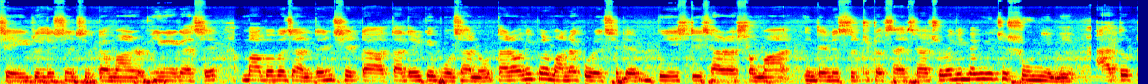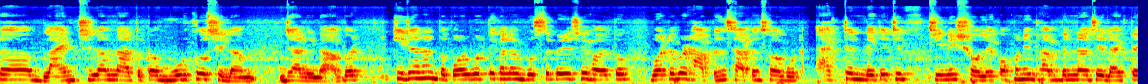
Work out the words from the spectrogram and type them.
সেই রিলেশনশিপটা আমার ভেঙে গেছে। মা বাবা জানতেন সেটা তাদেরকে বোঝানো। তারা অনেকবার মানা করেছিলেন পিএইচডি ছাড়ার সময় ইন্ডিয়ান ইনস্টিটিউট অফ সায়েন্স ছাড়ার সময়, কিন্তু আমি কিছু শুনিনি। এতটা ব্লাইন্ড ছিলাম না, এতটা মূর্খ ছিলাম, জানি না। বাট কি জানেন তো, পরবর্তীকালে আমি বুঝতে পেরেছি হয়তো whatever happens happens for good একটা নেগেটিভ জিনিস হলে কখনোই ভাববেন না যে লাইফটা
